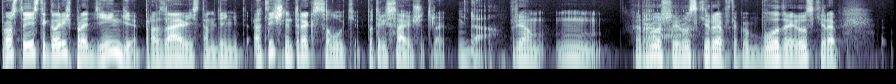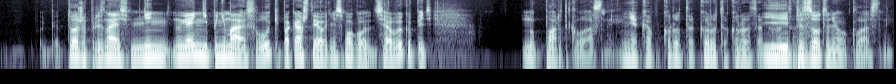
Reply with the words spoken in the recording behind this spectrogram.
Просто если ты говоришь про деньги, про зависть, там деньги. Отличный трек Салуки. Потрясающий трек. Да. Прям хороший русский рэп, такой бодрый русский рэп. Тоже признаюсь, мне, ну, я не понимаю Салуки, пока что я вот не смогу вот себя выкупить. Ну, парт классный. Не, как круто, круто, круто. И круто. эпизод у него классный.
